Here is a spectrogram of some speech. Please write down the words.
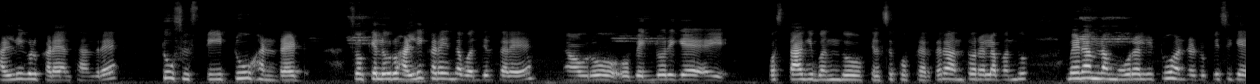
ಹಳ್ಳಿಗಳ ಕಡೆ ಅಂತ ಅಂದ್ರೆ two fifty two hundred so ಕೆಲವರು ಹಳ್ಳಿ ಕಡೆಯಿಂದ ಬಂದಿರ್ತಾರೆ. ಅವರು ಬೆಂಗಳೂರಿಗೆ ಹೊಸ್ತಾಗಿ ಬಂದು ಕೆಲ್ಸಕ್ಕೆ ಹೋಗ್ತಾ ಇರ್ತಾರೆ. ಅಂಥವರೆಲ್ಲ ಬಂದು, ಮೇಡಮ್, ನಮ್ಮ ಊರಲ್ಲಿ ಟೂ ಹಂಡ್ರೆಡ್ ರುಪೀಸಿಗೆ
